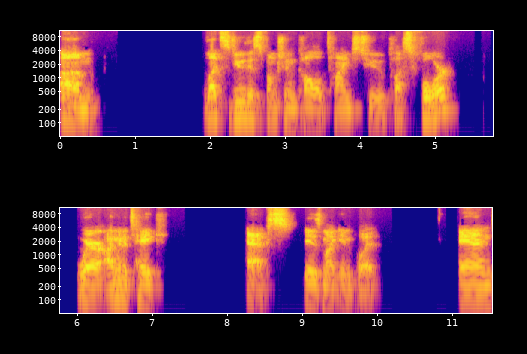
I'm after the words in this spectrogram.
um, let's do this function called times two plus four, where I'm going to take x is my input and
